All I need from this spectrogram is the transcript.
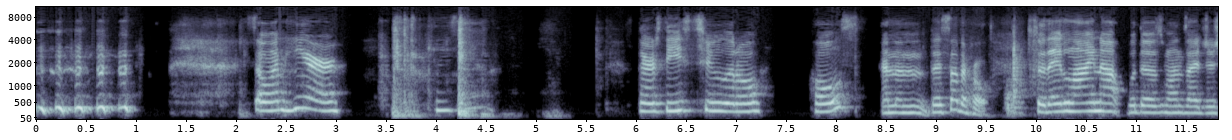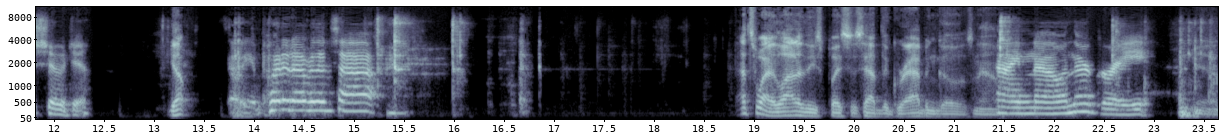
so on here, can you see there's these two little holes and then this other hole. So they line up with those ones I just showed you. Yep. So you put it over the top. That's why a lot of these places have the grab and goes now. I know, and they're great. Yeah.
